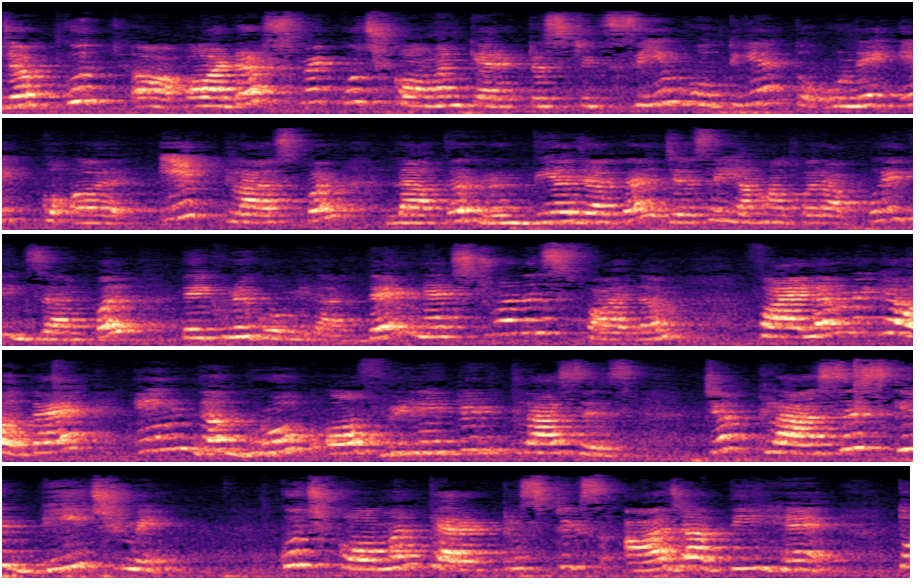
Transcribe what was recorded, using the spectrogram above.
जब कुछ ऑर्डर्स में कुछ कॉमन कैरेक्टरिस्टिक सेम होती है तो उन्हें एक एक क्लास पर लाकर रख दिया जाता है। जैसे यहाँ पर आपको एक एग्ज़ाम्पल देखने को मिला। Then next one is phylum phylum में क्या होता है? In the group of related classes जब क्लासेस के बीच में कुछ कॉमन कैरेक्टरिस्टिक्स आ जाती हैं तो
